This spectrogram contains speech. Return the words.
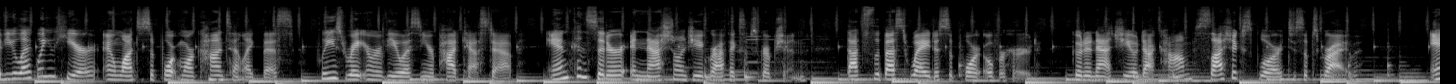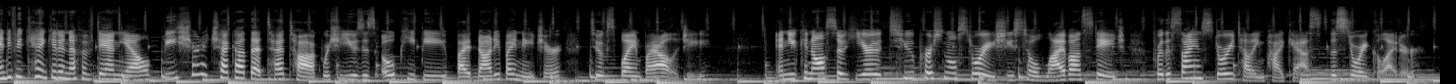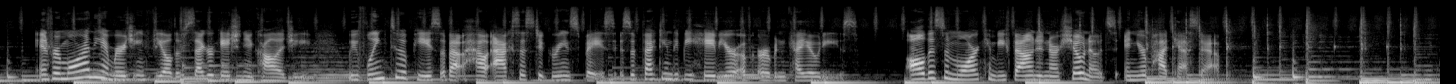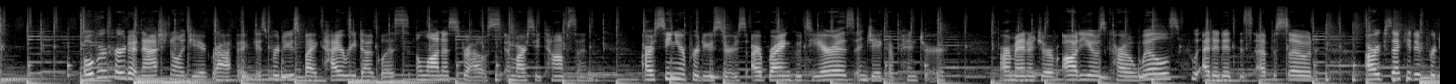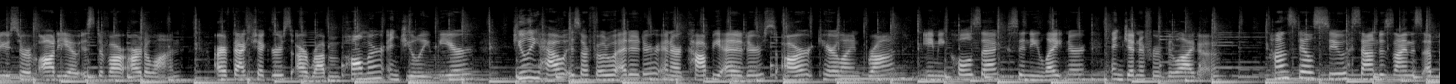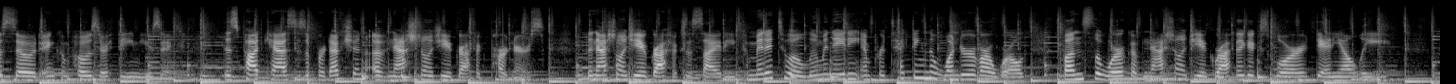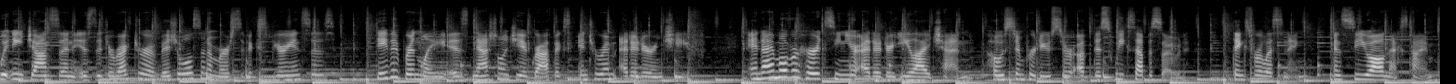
If you like what you hear and want to support more content like this, please rate and review us in your podcast app and consider a National Geographic subscription. That's the best way to support Overheard. Go to natgeo.com slash explore to subscribe. And if you can't get enough of Danielle, be sure to check out that TED Talk where she uses OPP by Naughty by Nature to explain biology. And you can also hear two personal stories she's told live on stage for the science storytelling podcast, The Story Collider. And for more on the emerging field of segregation ecology, we've linked to a piece about how access to green space is affecting the behavior of urban coyotes. All this and more can be found in our show notes in your podcast app. Overheard at National Geographic is produced by Khari Douglas, Ilana Strauss, and Marcy Thompson. Our senior producers are Brian Gutierrez and Jacob Pinter. Our manager of audio is Carla Wills, who edited this episode. Our executive producer of audio is Davar Ardalan. Our fact checkers are Robin Palmer and Julie Beer. Julie Howe is our photo editor, and our copy editors are Caroline Braun, Amy Kolczak, Cindy Leitner, and Jennifer Vilaga. Hansdale Hsu sound designed this episode and composed our theme music. This podcast is a production of National Geographic Partners. The National Geographic Society, committed to illuminating and protecting the wonder of our world, funds the work of National Geographic explorer Danielle Lee. Whitney Johnson is the Director of Visuals and Immersive Experiences. David Brindley is National Geographic's Interim Editor in Chief. And I'm Overheard Senior Editor Eli Chen, host and producer of this week's episode. Thanks for listening, and see you all next time.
